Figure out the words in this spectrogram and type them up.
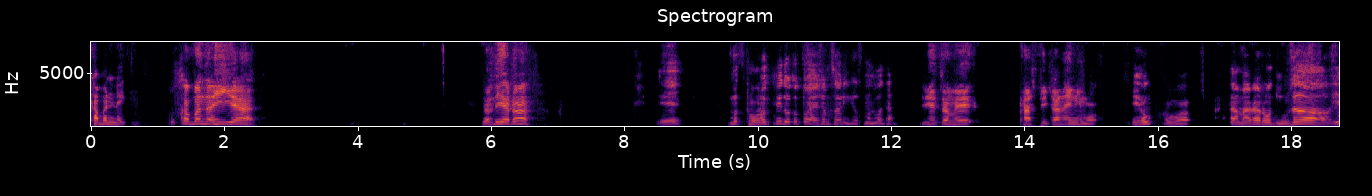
ખબર નહીં. ખબર નહીં યાર. જલ્દી હેડો. એ મત થોડો જ પીધો તો તો એસમ સરી ગયો મને વધારે. એ તમે ખાસ પીતા નહીં ની મો. એવું. તમારે રોજનું છે એ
